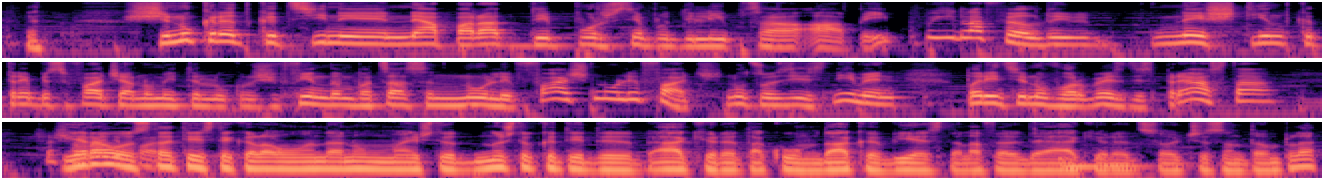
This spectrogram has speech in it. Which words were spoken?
și nu cred că ține neapărat de pur și simplu de lipsa apei. Păi la fel, de neștiind că trebuie să faci anumite lucruri și fiind învățat să nu le faci, nu le faci. Nu ți-o zis nimeni, părinții nu vorbesc despre asta. Și așa Era mai o departe. statistică la un moment dat, nu mai știu, nu știu cât e de accurate acum, dacă este la fel de accurate sau ce se întâmplă,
